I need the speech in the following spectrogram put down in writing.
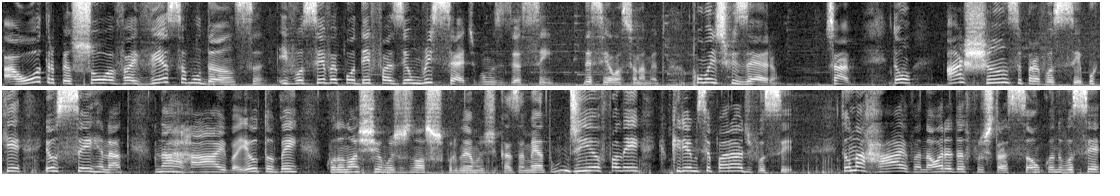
a outra pessoa vai ver essa mudança e você vai poder fazer um reset, vamos dizer assim, desse relacionamento. Como eles fizeram, sabe? Então, há chance para você, porque eu sei, Renato, na raiva, eu também, quando nós tínhamos os nossos problemas de casamento, um dia eu falei que eu queria me separar de você. Então, na raiva, na hora da frustração, quando você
